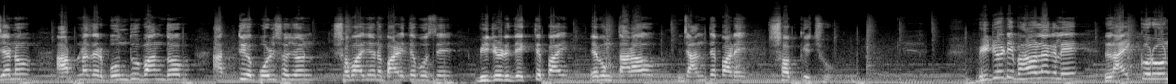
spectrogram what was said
যেন আপনাদের বন্ধু বান্ধব আত্মীয় পরিস্বজন সবাই যেন বাড়িতে বসে ভিডিওটি দেখতে পায় এবং তারাও জানতে পারে সব কিছু ভিডিওটি ভালো লাগলে লাইক করুন।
